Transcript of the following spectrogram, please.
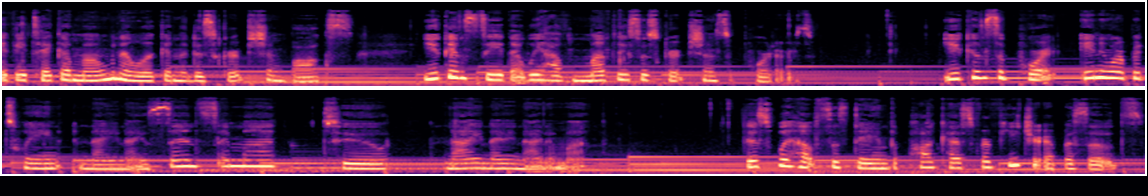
If you take a moment and look in the description box, you can see that we have monthly subscription supporters. You can support anywhere between 99 cents a month to $9.99 a month. This will help sustain the podcast for future episodes.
